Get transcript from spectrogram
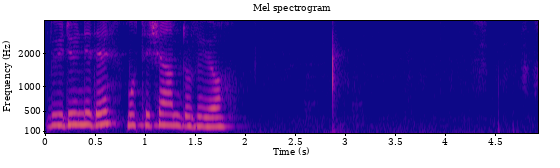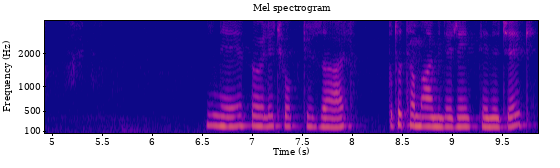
Büyüdüğünde de muhteşem duruyor. Yine böyle çok güzel. Bu da tamamıyla renklenecek.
